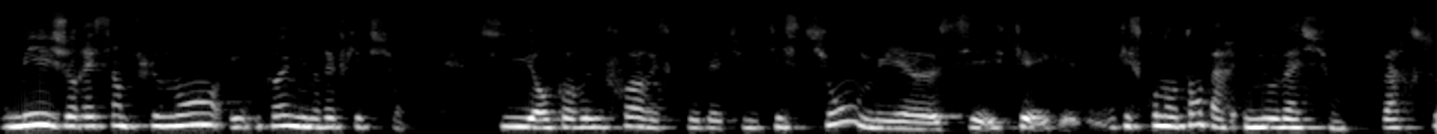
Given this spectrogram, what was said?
mais j'aurais simplement quand même une réflexion qui, encore une fois, risque d'être une question, mais euh, qu'est-ce qu'on entend par innovation? Parce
